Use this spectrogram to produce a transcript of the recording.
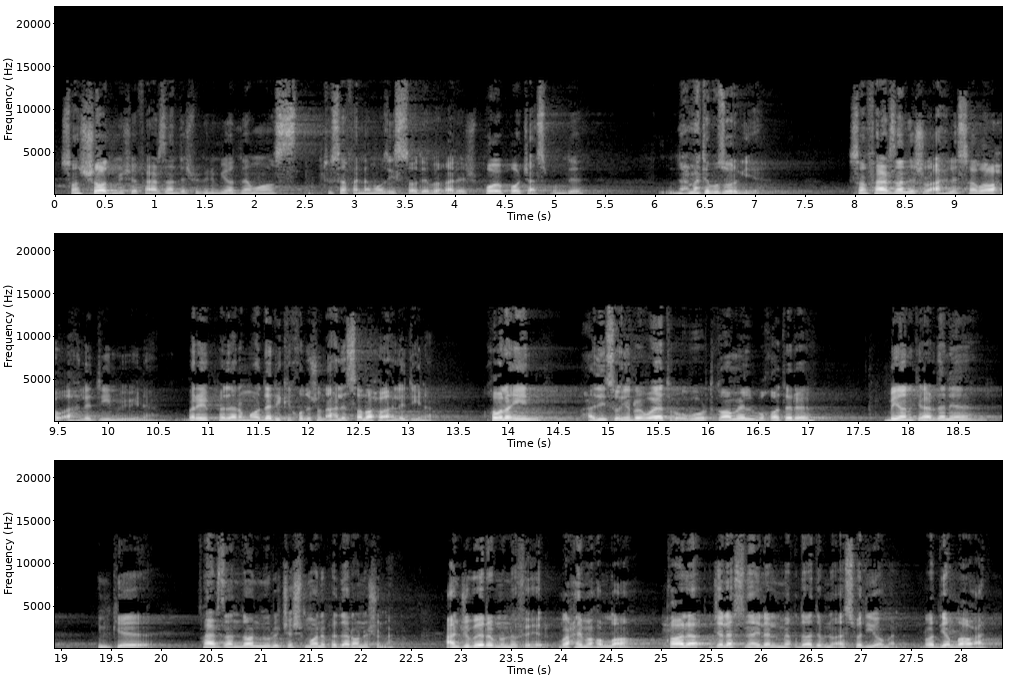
انسان شاد میشه فرزندش ببینیم میاد نماز تو صف نماز ایستاده بغلش پا پا چسبونده. نعمت بزرگیه. انسان فرزندش رو اهل صلاح و اهل دین ببینه برای پدر و مادری که خودشون اهل صلاح و اهل دینه خب این حدیث و این روایت رو آورد کامل به خاطر بیان کردن اینکه فرزندان نور چشمان پدرانشونه. عن جبير بن نفير رحمه الله قال جلسنا الى المقداد بن اسود يوما رضي الله عنه.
